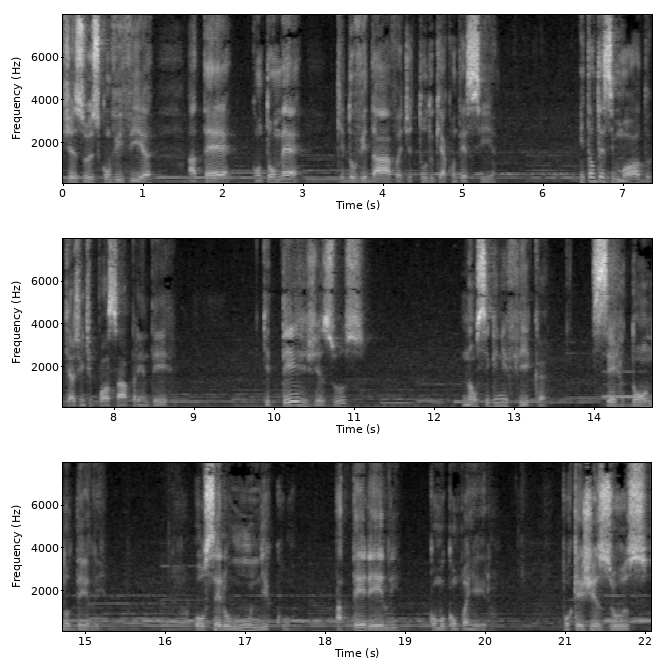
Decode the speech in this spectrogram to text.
Jesus convivia até com Tomé, que duvidava de tudo o que acontecia. Então, desse modo que a gente possa aprender que ter Jesus não significa ser dono dele ou ser o único a ter ele como companheiro, porque Jesus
